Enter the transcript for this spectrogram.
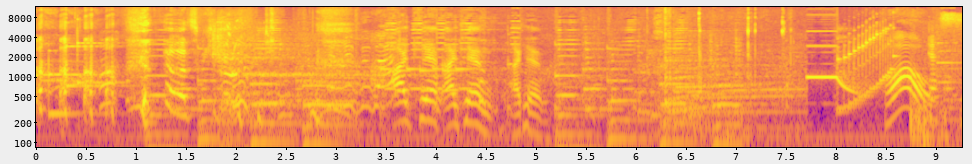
that was cute. I can't, I can't, I can't. Wow. Yes.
